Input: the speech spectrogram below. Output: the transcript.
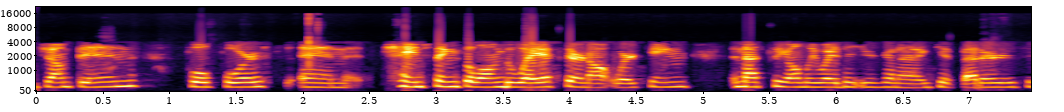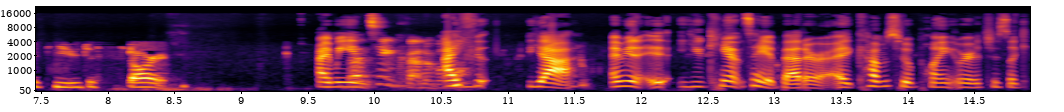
jump in full force and change things along the way if they're not working. And that's the only way that you're going to get better is if you just start. I mean, That's incredible. I feel yeah. I mean, it, you can't say it better. It comes to a point where it's just like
